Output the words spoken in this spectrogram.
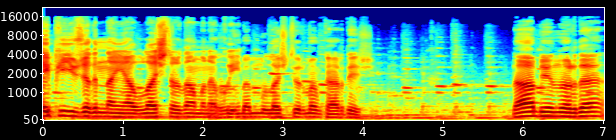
IP üzerinden ya. Bulaştırdı amına koyayım. ben bulaştırmam kardeş. Ne yapıyorsun orada?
